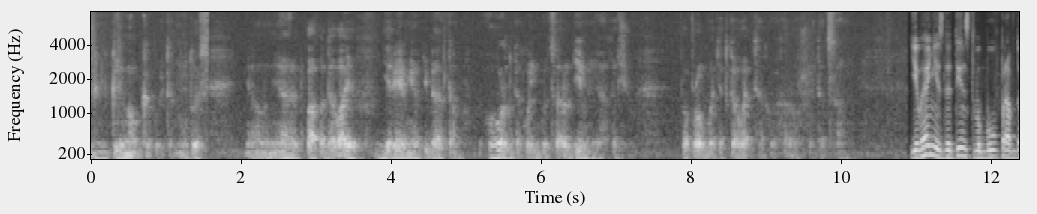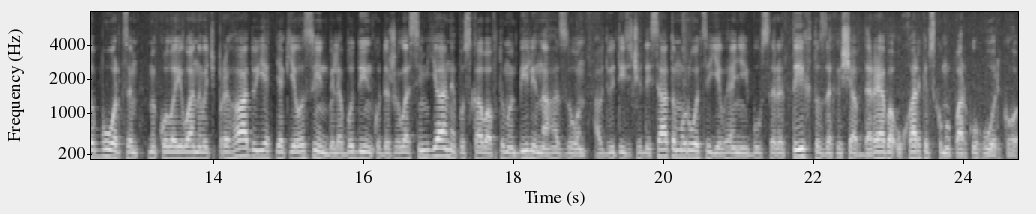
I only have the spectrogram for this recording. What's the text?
м, клинок какой-то. Ну, то и он папа, давай в деревню у тебя там горн какой-нибудь соорудим, я хочу попробовать отковать такой хороший этот самый. Євгеній з дитинства був правдоборцем. Микола Іванович пригадує, як його син біля будинку, де жила сім'я, не пускав автомобілі на газон. А в 2010 році Євгеній був серед тих, хто захищав дерева у Харківському парку Горького.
